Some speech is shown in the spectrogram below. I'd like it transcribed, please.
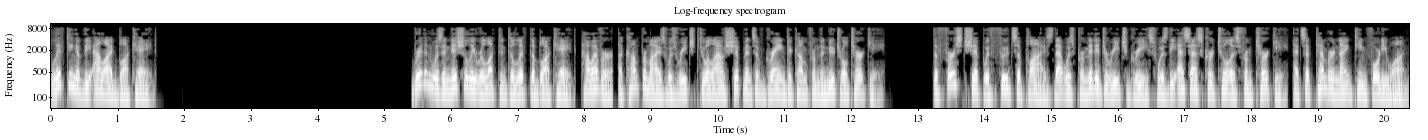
Lifting of the Allied blockade. Britain was initially reluctant to lift the blockade, however, a compromise was reached to allow shipments of grain to come from the neutral Turkey. The first ship with food supplies that was permitted to reach Greece was the SS Kurtulus from Turkey, at September 1941.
